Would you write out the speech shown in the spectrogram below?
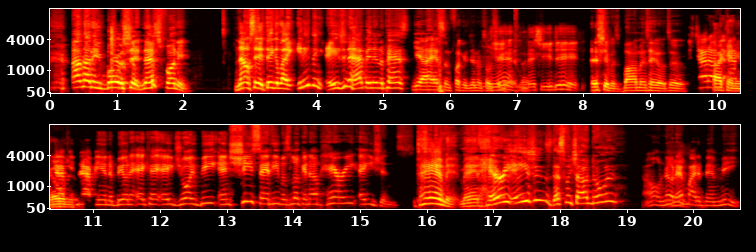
Oh. I'm not even bullshitting. That's funny. Now I'm saying, thinking like anything Asian happened in the past. Yeah, I had some fucking General Tso's chicken. Yeah, last bet you did. That shit was bomb as hell too. Shout I out to can't I'm even hold Nappy Nappy in the building, aka Joy B, and she said he was looking up hairy Asians. Damn it, man. Hairy Asians? That's what y'all doing? I don't know. That Mm. might have been me.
